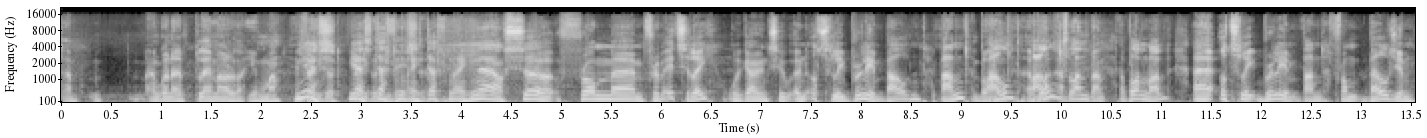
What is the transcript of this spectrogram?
I, I'm, I'm going to play more of that young man. He's yes, very good. yes, very good definitely, indeed, definitely. Now, so from um, from Italy, we're going to an utterly brilliant band, band, A bland, band, a, bla- a bland band. a blonde band, uh, utterly brilliant band from Belgium,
